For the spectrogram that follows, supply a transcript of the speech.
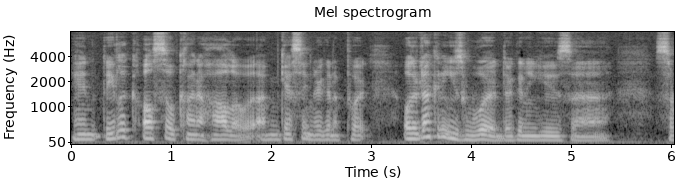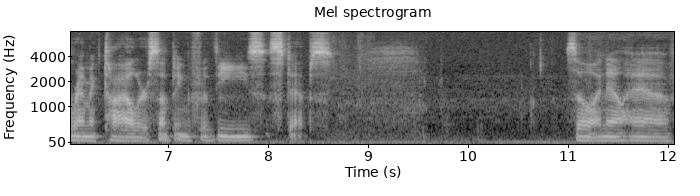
And they look also kind of hollow. I'm guessing they're going to put, well, they're not going to use wood. They're going to use uh, ceramic tile or something for these steps. So I now have,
